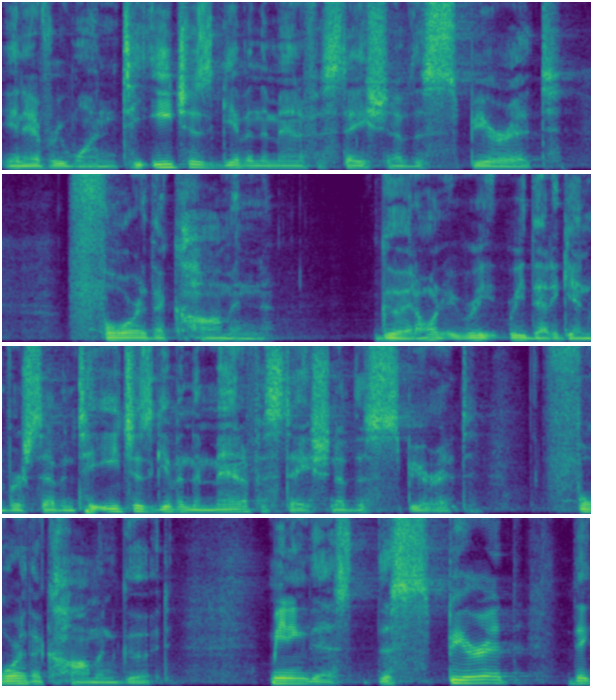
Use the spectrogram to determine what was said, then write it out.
in everyone. To each is given the manifestation of the Spirit for the common good. I want to read, read that again, verse 7. To each is given the manifestation of the Spirit for the common good. Meaning this, the Spirit that,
